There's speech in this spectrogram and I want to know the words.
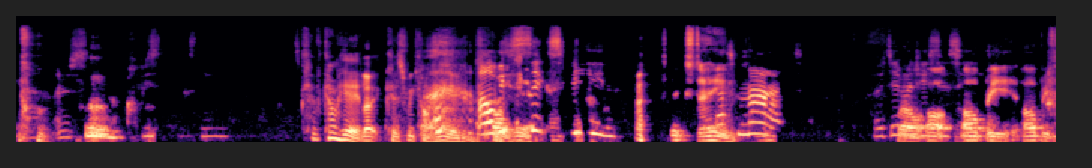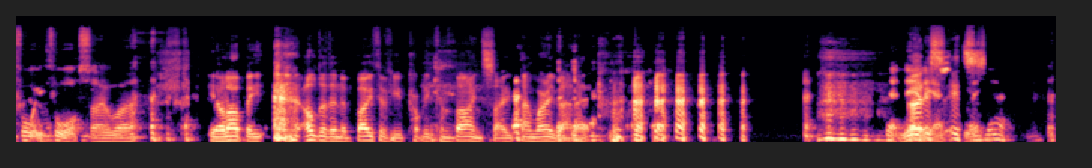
yeah, Come, come here, look, because we can't hear you. I'll be Oh, 16. 16 That's mad. well, I'll, I'll, be I'll be 44, so uh... yeah, well, I'll be older than the both of you probably combined. So don't worry about it. yeah, nearly, it's, it's yeah.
